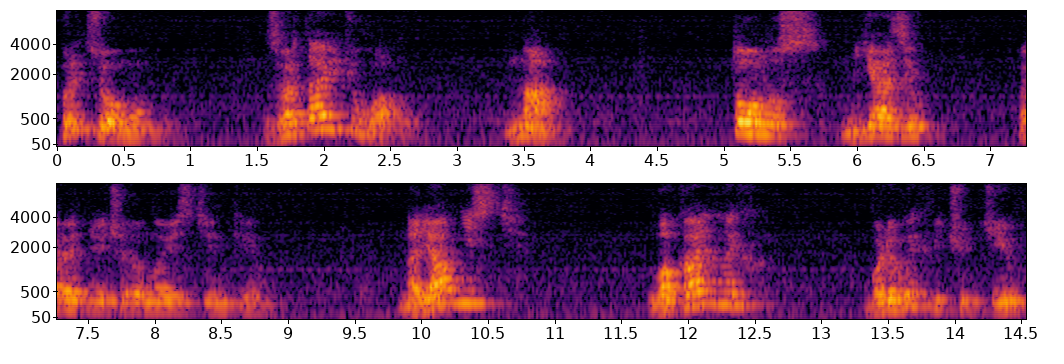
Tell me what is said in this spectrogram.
При цьому звертають увагу на тонус м'язів передньої черевної стінки, наявність локальних больових відчуттів,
